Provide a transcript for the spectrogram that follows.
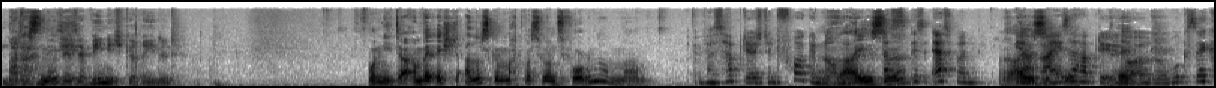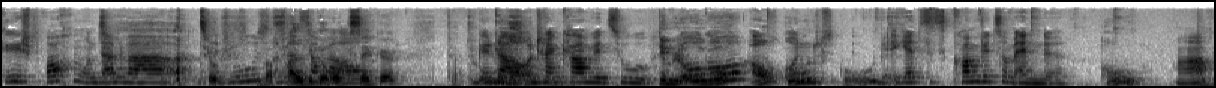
War das haben wir nicht? Sehr, sehr wenig geredet. Bonita, haben wir echt alles gemacht, was wir uns vorgenommen haben? Was habt ihr euch denn vorgenommen? Reise. Das ist erstmal. Reise- ja, Reise habt ihr Gepäck. über eure Rucksäcke gesprochen und dann war Zu, Tattoos. über faltige. Rucksäcke. Tattoo. Genau, und dann kamen wir zu Dem Logo, auch gut, und gut. jetzt kommen wir zum Ende. Oh. Ja?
